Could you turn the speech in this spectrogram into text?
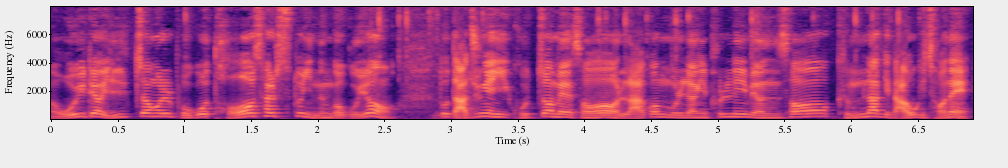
오히려 일정을 보고 더 살 수도 있는 거고요. 또 나중에 이 고점에서 락업 물량이 풀리면서 급락이 나오기 전에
